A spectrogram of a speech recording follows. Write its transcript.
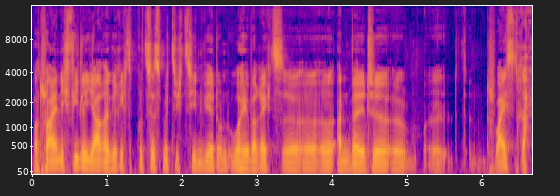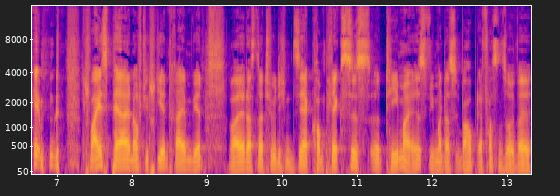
wahrscheinlich viele Jahre Gerichtsprozess mit sich ziehen wird und Urheberrechtsanwälte äh, Anwälte, äh, äh, Schweiß treiben, Schweißperlen auf die Stirn treiben wird, weil das natürlich ein sehr komplexes äh, Thema ist, wie man das überhaupt erfassen soll, weil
